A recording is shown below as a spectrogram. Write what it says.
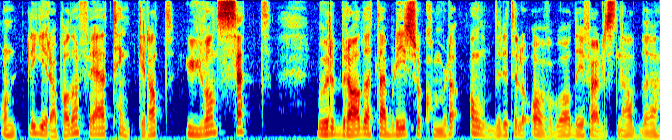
ordentlig gira på det, for jeg tenker at uansett hvor bra dette blir, så kommer det aldri til å overgå de følelsene jeg hadde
